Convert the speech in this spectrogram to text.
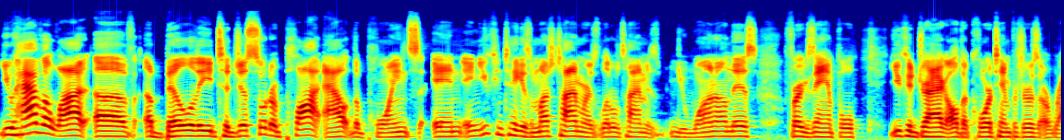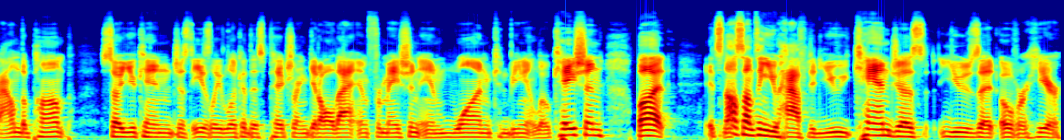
you have a lot of ability to just sort of plot out the points and, and you can take as much time or as little time as you want on this. For example, you could drag all the core temperatures around the pump so you can just easily look at this picture and get all that information in one convenient location. But it's not something you have to do. You can just use it over here.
